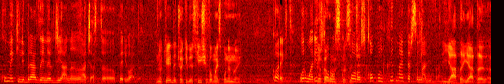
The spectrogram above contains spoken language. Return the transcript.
cum echilibrează energia în uh, această perioadă. Ok, deci ochii deschiși și vă mai spunem noi. Corect. De Urmăriți pe horos- 11. horoscopul cât mai personalizat. Iată, iată,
